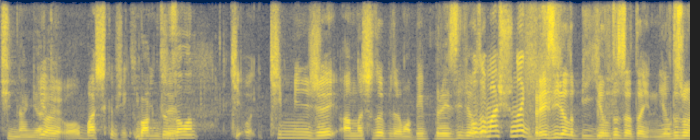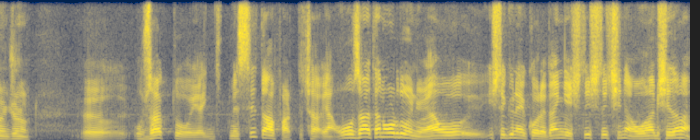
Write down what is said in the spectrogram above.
Çin'den geldi. Yok yok o başka bir şey. Kim Baktığın Min-jae- zaman Ki, o- Kim Min-jae anlaşılabilir ama bir Brezilyalı, O zaman şuna Brezilyalı bir yıldız adayın, yıldız oyuncunun e, uzak doğuya gitmesi daha farklı. Ça- Yani o zaten orada oynuyor. Yani o işte Güney Kore'den geçti işte Çin'e. Ona bir şey demem.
